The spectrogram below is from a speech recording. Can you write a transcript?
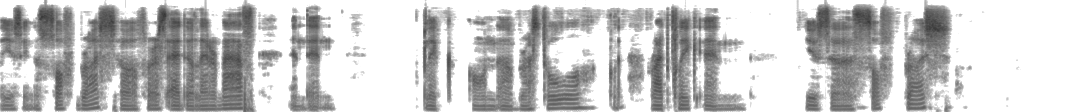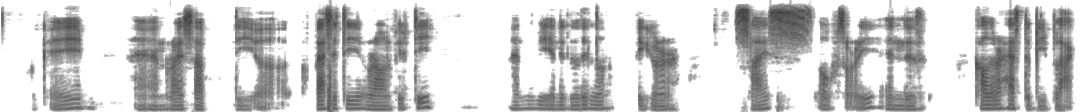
Using a soft brush. Uh, first add a layer mask and then click on a brush tool. Right click and use a soft brush. Okay. And rise up the uh, opacity around 50 and we maybe a little bigger size. Oh sorry. And the color has to be black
